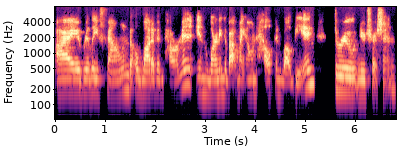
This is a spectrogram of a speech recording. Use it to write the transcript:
I really found a lot of empowerment in learning about my own health and well being through nutrition.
